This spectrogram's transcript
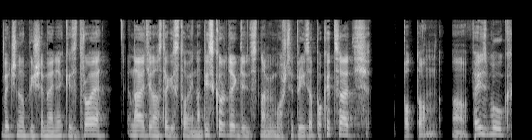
väčšinou píšeme aj nejaké zdroje. Nájdete nás takisto aj na Discorde, kde s nami môžete prísť a pokecať. Potom Facebook,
